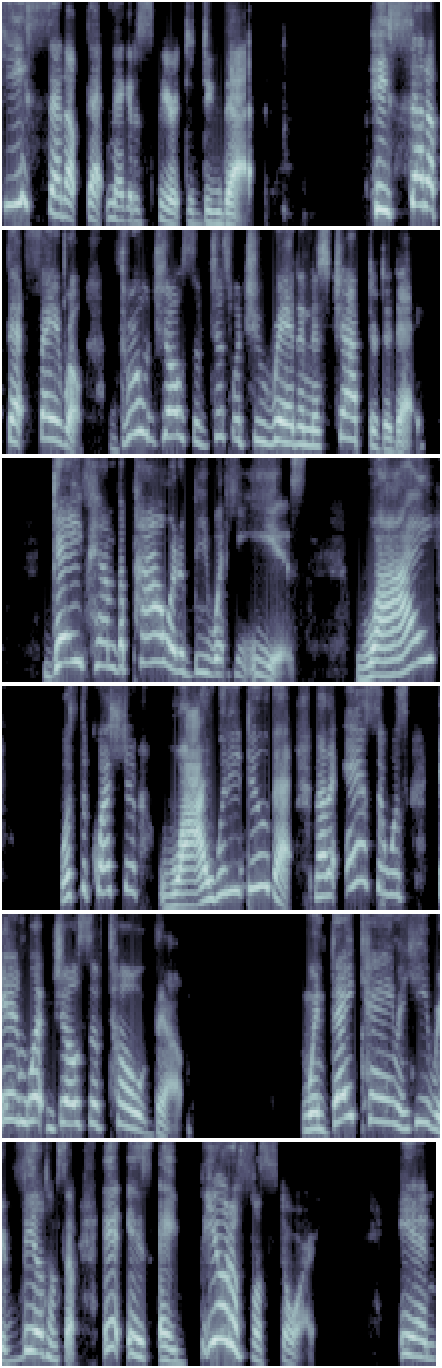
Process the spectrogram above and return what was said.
he set up that negative spirit to do that. He set up that Pharaoh through Joseph, just what you read in this chapter today, gave him the power to be what he is. Why? What's the question? Why would he do that? Now, the answer was in what Joseph told them when they came and he revealed himself. It is a beautiful story in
